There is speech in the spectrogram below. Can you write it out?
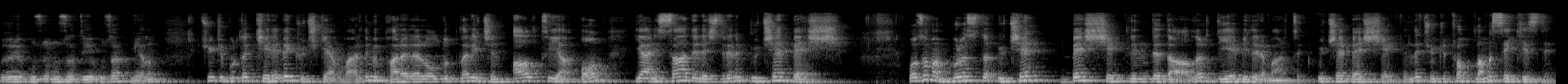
böyle uzun uzadıya uzatmayalım. Çünkü burada kelebek üçgen var değil mi? Paralel oldukları için 6'ya 10 yani sadeleştirelim 3'e 5. O zaman burası da 3'e 5 şeklinde dağılır diyebilirim artık. 3'e 5 şeklinde çünkü toplamı 8'di.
